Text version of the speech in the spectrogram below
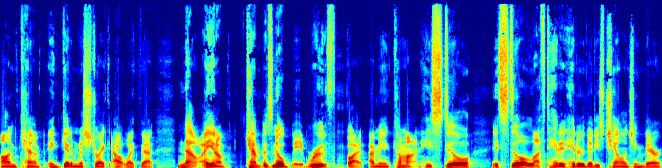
on Kemp and get him to strike out like that. Now, you know, Kemp is no Babe Ruth, but I mean, come on, he's still it's still a left-handed hitter that he's challenging there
